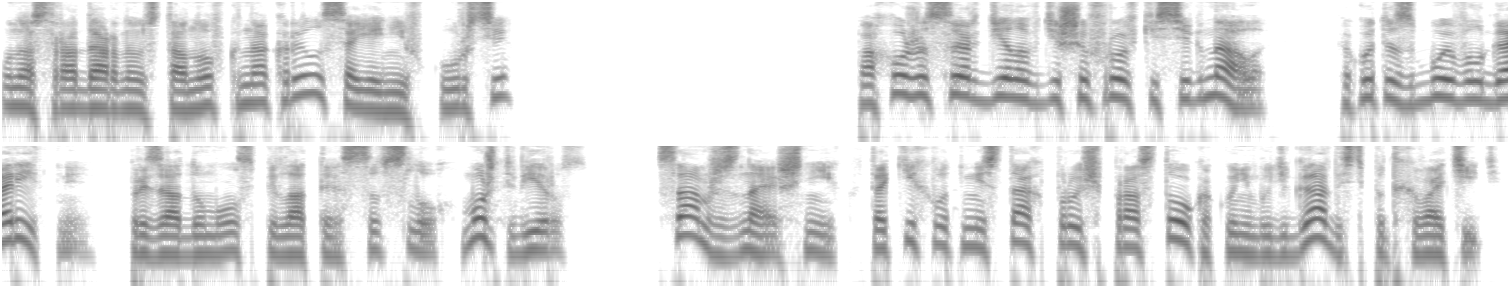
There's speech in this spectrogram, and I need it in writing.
У нас радарная установка накрылась, а я не в курсе. Похоже, сэр, дело в дешифровке сигнала. Какой-то сбой в алгоритме, призадумался пилотесса вслух. Может, вирус. Сам же знаешь, Ник, в таких вот местах проще простого какую-нибудь гадость подхватить.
